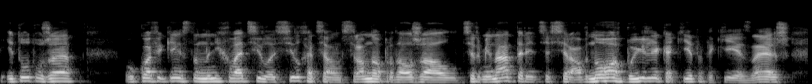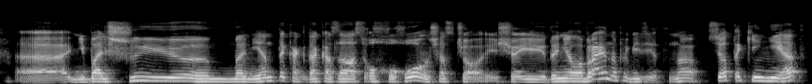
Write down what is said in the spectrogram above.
и тут уже у Кофи Кингстона не хватило сил, хотя он все равно продолжал терминаторить, и все равно были какие-то такие, знаешь, э, небольшие моменты, когда казалось, ох-хо-хо, он сейчас что, еще и Дэниела Брайана победит? Но все-таки нет.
